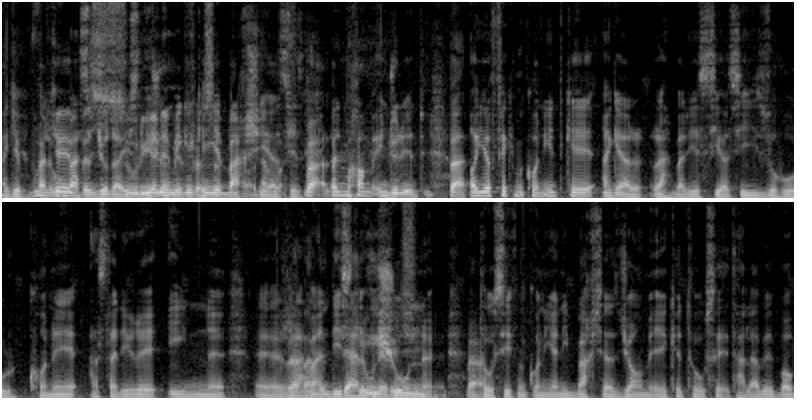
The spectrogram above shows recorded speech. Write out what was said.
اگه بود بله که بحث جدایی سوریه نمیگه که یه بخشی از چیز بله. ولی می‌خوام اینجوری بله. آیا فکر می‌کنید که اگر رهبری سیاسی ظهور کنه از طریق این روندی است که ایشون بله. توصیف می‌کنه یعنی بخشی از جامعه که توسعه طلبه با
